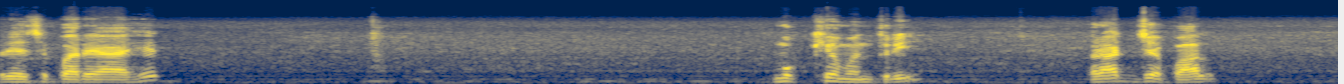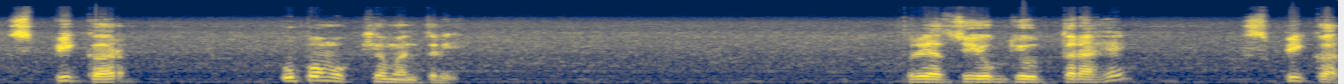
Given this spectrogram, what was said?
तर याचे पर्याय आहेत. मुख्यमंत्री राज्यपाल स्पीकर उपमुख्यमंत्री. तर याचं योग्य उत्तर आहे स्पीकर.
